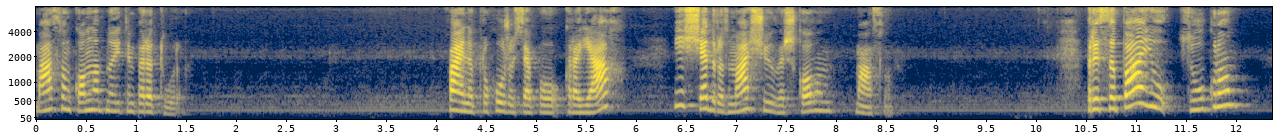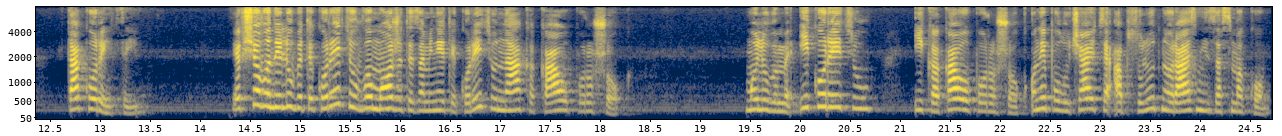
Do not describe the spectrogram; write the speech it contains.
маслом комнатної температури. Файно прохожуся по краях і щедро змащую вершковим маслом. Присипаю цукром та корицею. Якщо ви не любите корицю, ви можете замінити корицю на какао-порошок. Ми любимо і корицю, і какао-порошок. Вони получаються абсолютно різні за смаком,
